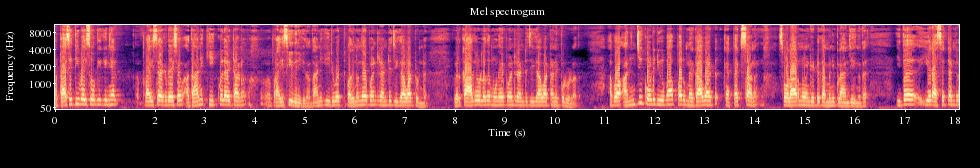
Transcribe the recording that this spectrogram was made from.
കപ്പാസിറ്റി വൈസ് നോക്കിക്കഴിഞ്ഞാൽ പ്രൈസ് ഏകദേശം അദാനിക്ക് ഈക്വൽ ആയിട്ടാണ് പ്രൈസ് ചെയ്തിരിക്കുന്നത്. അദാനിക്ക് ഇരുപത്തി പതിനൊന്ന് പോയിന്റ് രണ്ട് ജിഗാവാട്ടുണ്ട് ഇവർക്ക് ഉള്ളത് മൂന്ന് പോയിന്റ് രണ്ട് ജിഗാവാട്ടാണ് ഇപ്പോൾ ഉള്ളത്. അപ്പോൾ അഞ്ച് കോടി രൂപ പെർ മെഗാവാട്ട് കെപ്പെക്സ് ആണ് സോളാറിന് വേണ്ടിയിട്ട് കമ്പനി പ്ലാൻ ചെയ്യുന്നത്. ഇത് ഈ ഒരു അസറ്റ് അണ്ടർ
